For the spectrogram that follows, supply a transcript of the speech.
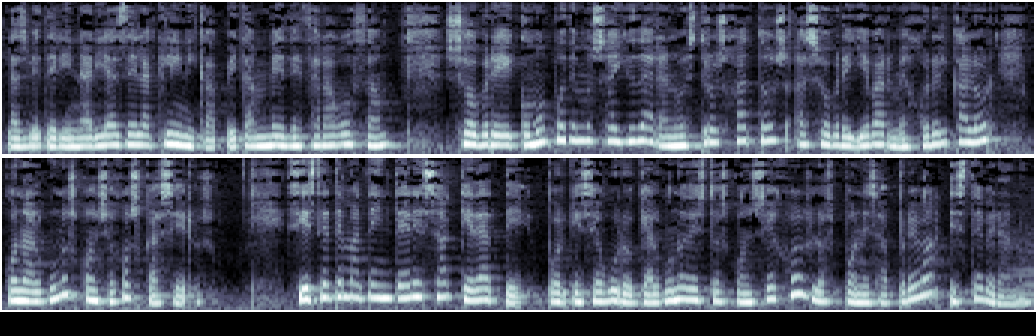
las veterinarias de la clínica Petambé de Zaragoza, sobre cómo podemos ayudar a nuestros gatos a sobrellevar mejor el calor con algunos consejos caseros. Si este tema te interesa, quédate, porque seguro que alguno de estos consejos los pones a prueba este verano.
